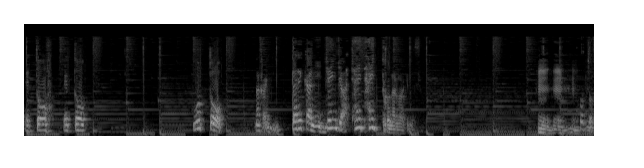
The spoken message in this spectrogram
えっと、えっと、もっと、なんか、誰かに元気を与えたいとかなるわけですよ。うんうんうんもっと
